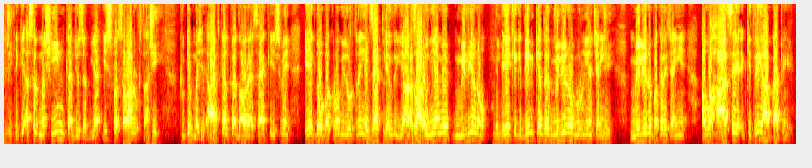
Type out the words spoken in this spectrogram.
جی۔ لیکن اصل مشین کا جو ذبیہ اس پر سوال اٹھتا ہے۔ جی۔ کیونکہ آج کل کا دور ایسا ہے کہ اس میں ایک دو بکروں کی ضرورت نہیں ہے۔ یہاں تو۔ دنیا میں ملینوں۔ ملین۔ ایک ایک دن کے اندر ملینوں مرغیاں چاہیے۔ جی۔ ملینوں بکرے چاہیے۔ اب وہ ہاتھ سے کتنی آپ کاٹیں گے؟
